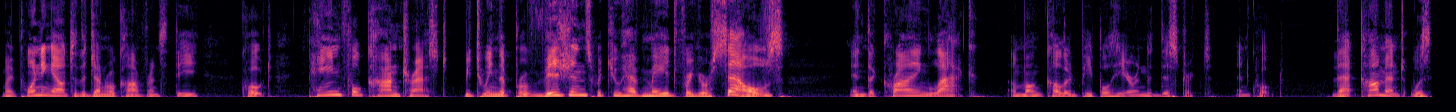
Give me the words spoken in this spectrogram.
by pointing out to the General Conference the quote, painful contrast between the provisions which you have made for yourselves and the crying lack among colored people here in the district. That comment was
